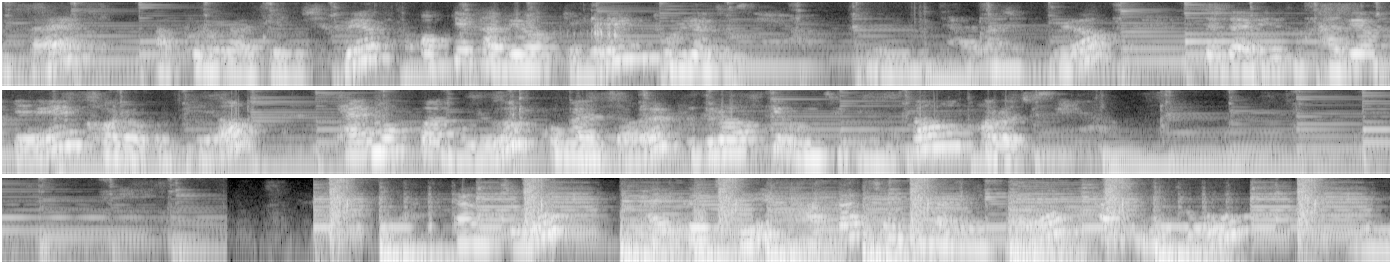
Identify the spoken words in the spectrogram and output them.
이발 앞으로 가져오시고요. 어깨 가볍게 돌려주세요. 네, 잘하셨고요. 제자리에서 가볍게 걸어볼게요. 발목과 무릎, 고관절 부드럽게 움직이면서 걸어주세요. 양쪽 발끝이 바깥쪽으로 가면서 45도 네.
